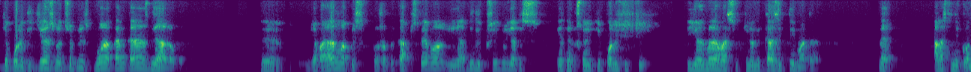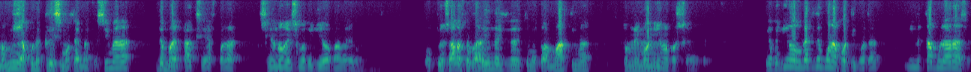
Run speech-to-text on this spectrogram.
και πολιτικές με τις οποίες μπορεί να κάνει κανένας διάλογο. Ε, για παράδειγμα, προσωπικά πιστεύω η αντίληψή του για τις για την εξωτερική πολιτική ή για ορισμένα κοινωνικά ζητήματα. Ναι, αλλά στην οικονομία που είναι κρίσιμο θέμα και σήμερα δεν μπορεί να υπάρξει εύκολα συνεννόηση με τον κύριο Πανδρέου. Ο οποίος άλλωστε βαρύνεται και με το αμάρτημα των μνημονίων, όπως ξέρετε. Για τον κύριο Βουγκάκη δεν μπορώ να πω τίποτα. Είναι τάμπουλα ράζα.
